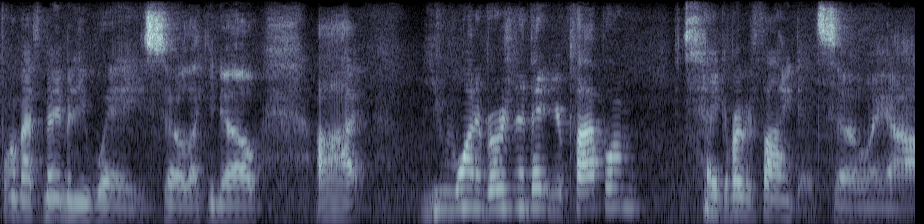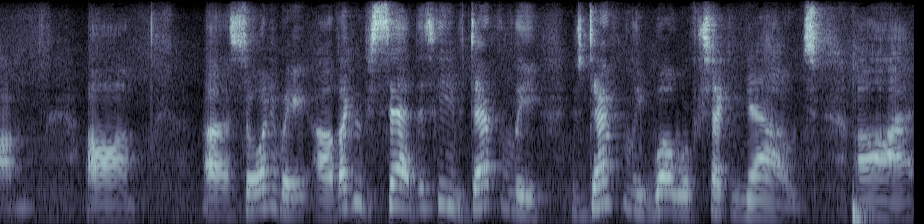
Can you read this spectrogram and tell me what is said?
formats many many ways. So like you know, uh, you want a version of it in your platform, you can probably find it. So um, um, uh, so anyway, uh, like we've said, this game is definitely is definitely well worth checking out. Uh,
